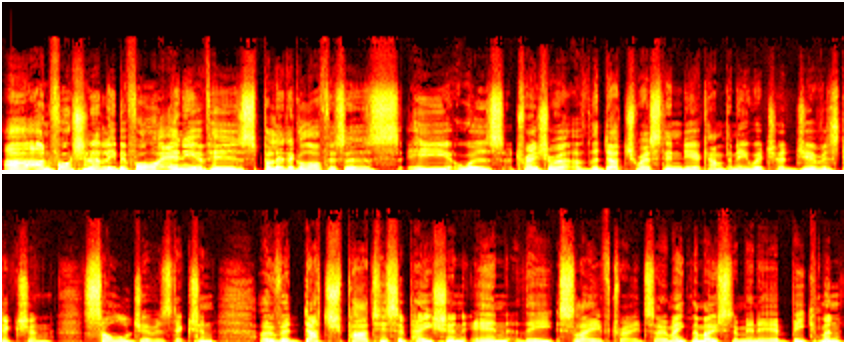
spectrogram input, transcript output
Uh, unfortunately, before any of his political offices, he was treasurer of the Dutch West India Company, which had jurisdiction, sole jurisdiction, over Dutch participation in the slave trade. So make the most of Mynheer Beekman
